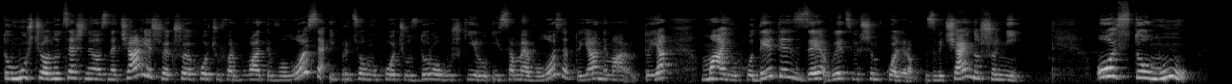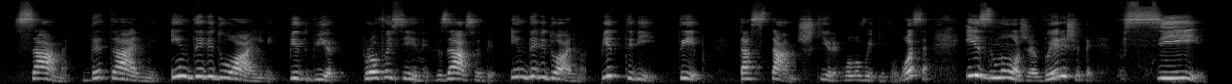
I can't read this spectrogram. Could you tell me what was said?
тому що ну це ж не означає, що якщо я хочу фарбувати волосся і при цьому хочу здорову шкіру і саме волосся, то я не маю, то я маю ходити з вицвівшим кольором. Звичайно, що ні. Ось тому саме детальний, індивідуальний підбір професійних засобів індивідуально під твій тип та стан шкіри голови і волосся і зможе вирішити всі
